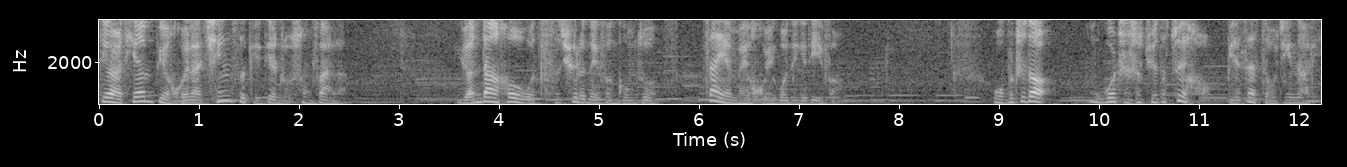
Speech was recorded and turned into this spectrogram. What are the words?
第二天便回来亲自给店主送饭了。元旦后，我辞去了那份工作，再也没回过那个地方。我不知道，我只是觉得最好别再走进那里，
